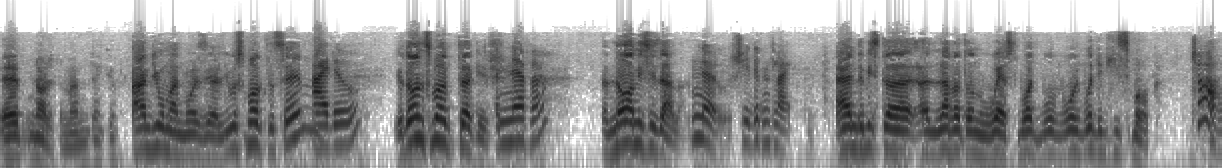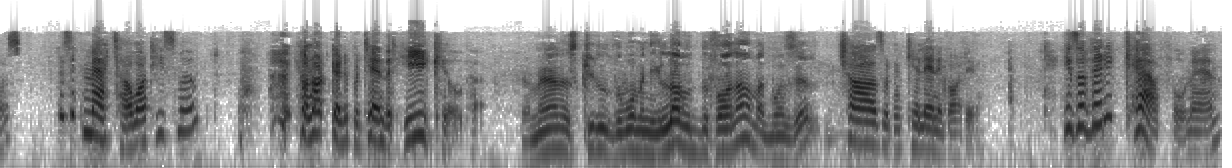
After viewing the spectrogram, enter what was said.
Uh, not at the moment, thank you. And you, mademoiselle, you smoke the same? I do. You don't smoke Turkish? Uh, never? Uh, no, Mrs. Allen. No, she didn't like them. And Mr. Uh, Laverton West, what, what, what did he smoke? Charles, does it matter what he smoked? You're not going to pretend that he killed her. A man has killed the woman he loved before now, mademoiselle. Charles wouldn't kill anybody. He's a very careful man.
